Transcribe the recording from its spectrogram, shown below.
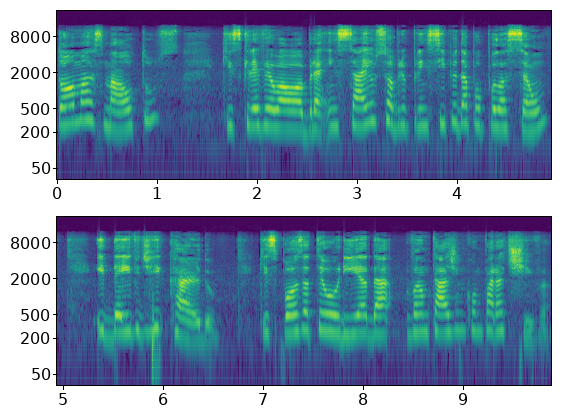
Thomas Malthus, que escreveu a obra Ensaio sobre o Princípio da População, e David Ricardo, que expôs a teoria da vantagem comparativa.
